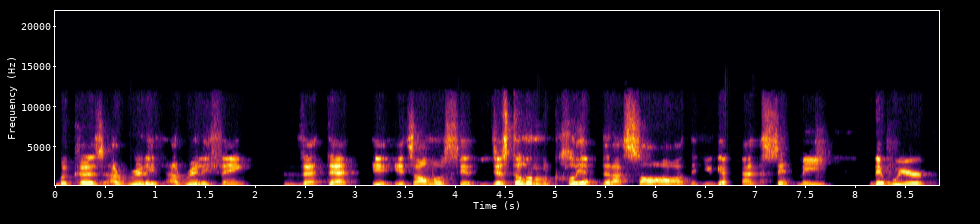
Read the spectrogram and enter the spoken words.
because I really I really think that that it, it's almost hit, just a little clip that I saw that you guys sent me that we're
